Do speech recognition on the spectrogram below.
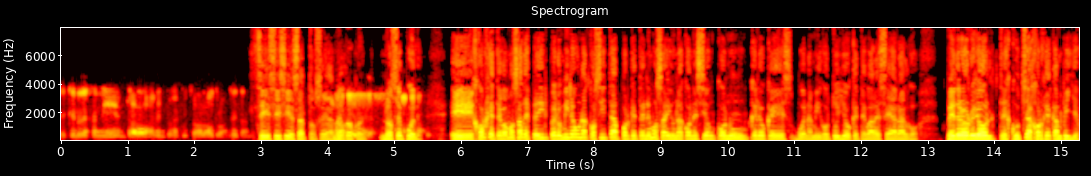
es que no dejan ni entrar a los eventos, he escuchado a los otros atletas. Sí, sí, sí, exacto. O sea, no, no se puede. Eh, Jorge, te vamos a despedir, pero mira una cosita porque tenemos ahí una conexión con un, creo que es buen amigo tuyo que te va a desear algo. Pedro Oriol, te escucha Jorge Campillo.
